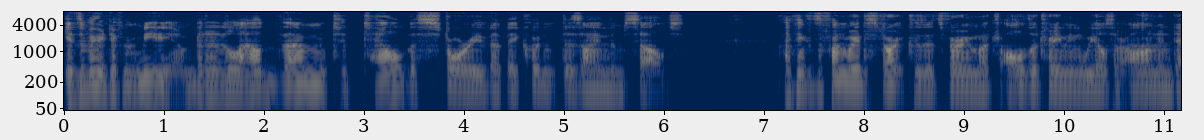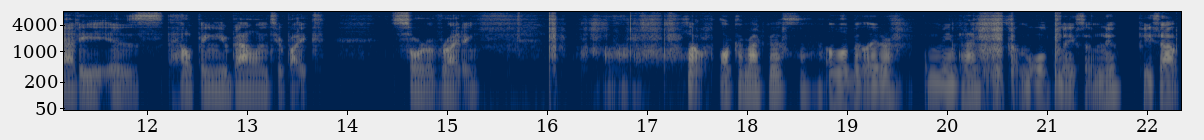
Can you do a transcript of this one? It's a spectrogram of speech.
it's a very different medium, but it allowed them to tell the story that they couldn't design themselves. I think it's a fun way to start because it's very much all the training wheels are on and daddy is helping you balance your bike sort of riding. So I'll come back to this a little bit later. In the meantime, take something old, make something new. Peace out.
